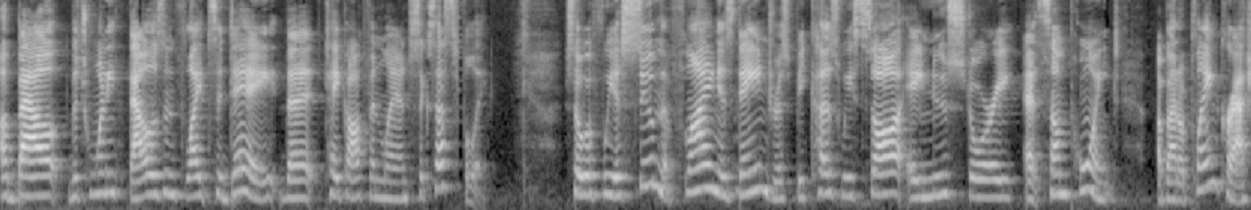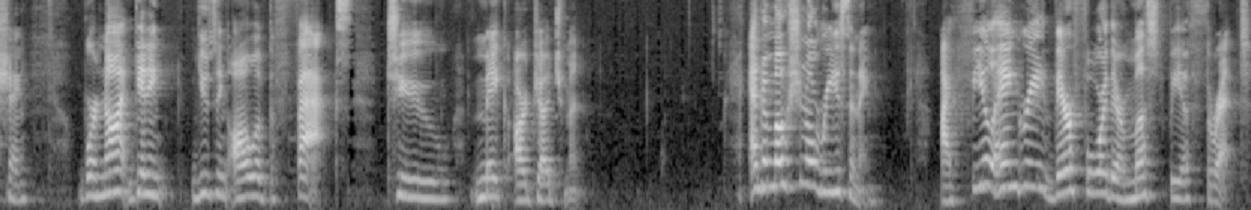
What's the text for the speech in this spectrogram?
about the 20,000 flights a day that take off and land successfully. So if we assume that flying is dangerous because we saw a news story at some point about a plane crashing, we're not getting using all of the facts to make our judgment. And emotional reasoning. I feel angry, therefore there must be a threat.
